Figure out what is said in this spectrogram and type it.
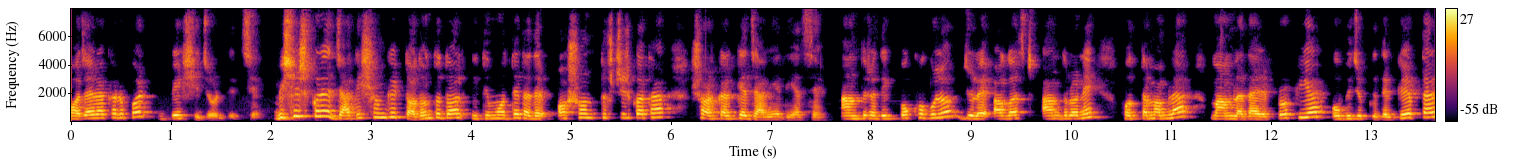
বজায় রাখার উপর বেশি জোর দিচ্ছে। বিশেষ করে জাতিসংঘের তদন্ত দল ইতিমধ্যে তাদের অসন্তুষ্টির কথা সরকারকে জানিয়ে দিয়েছে। আন্তর্জাতিক পক্ষগুলো জুলাই আগস্ট আন্দোলনে হত্যা মামলা মামলা দায়ের প্রক্রিয়া, অভিযুক্তদের গ্রেপ্তার,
